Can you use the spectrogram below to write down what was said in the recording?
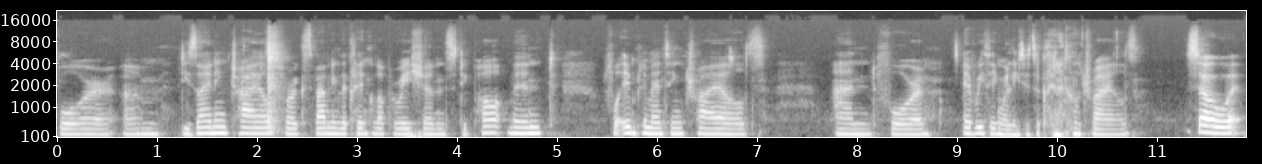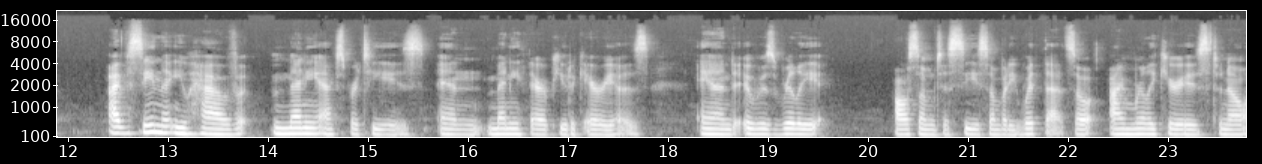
for um, designing trials, for expanding the clinical operations department, for implementing trials, and for everything related to clinical trials. So I've seen that you have many expertise in many therapeutic areas, and it was really awesome to see somebody with that. So I'm really curious to know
